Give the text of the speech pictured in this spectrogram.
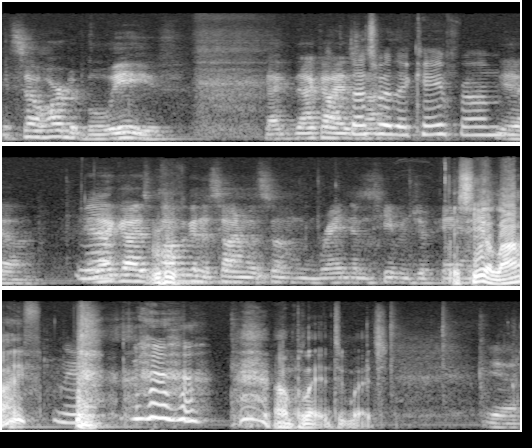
it's so hard to believe that that guy is. that's not, where they came from. Yeah. And Yeah. that guy's probably gonna sign with some random team in Japan. Is he alive? Yeah. I'm playing too much. Yeah.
